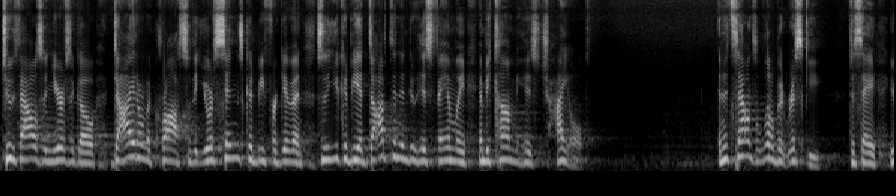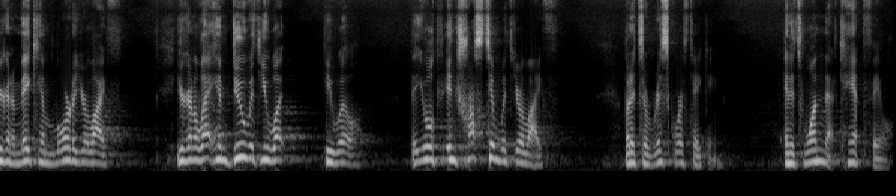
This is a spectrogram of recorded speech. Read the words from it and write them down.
2,000 years ago, died on a cross so that your sins could be forgiven, so that you could be adopted into his family and become his child. And it sounds a little bit risky to say you're going to make him Lord of your life. You're going to let him do with you what he will, that you will entrust him with your life but it's a risk worth taking. And it's one that can't fail.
